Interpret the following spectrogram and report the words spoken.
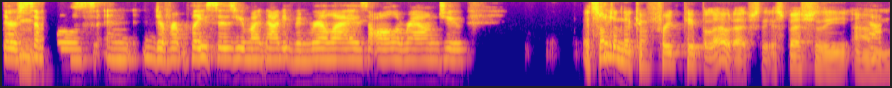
There's mm. symbols in different places you might not even realize all around you it's something that can freak people out actually especially um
